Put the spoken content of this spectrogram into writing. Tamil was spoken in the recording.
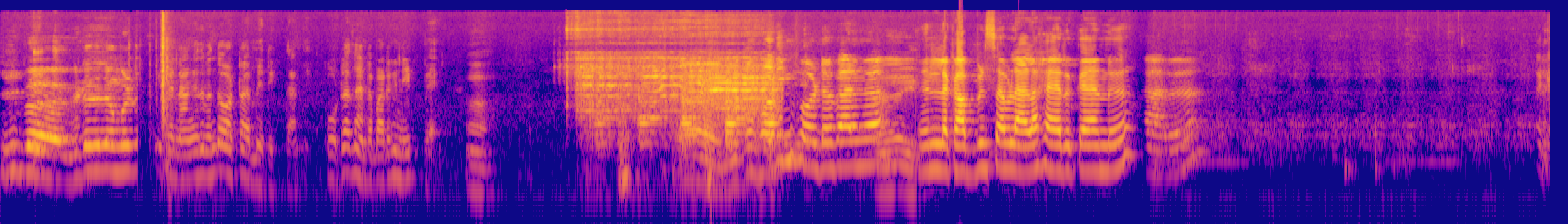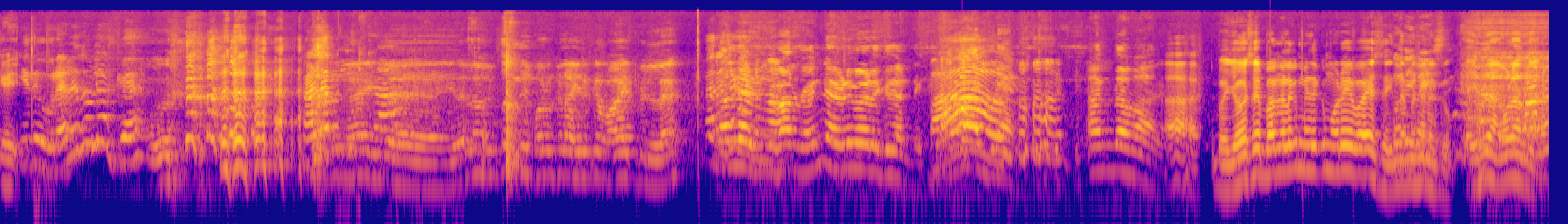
இப்போ கிட்டத்தட்ட உங்கள்ட்ட இப்போ நாங்கள் இது வந்து ஆட்டோமேட்டிக் தானே. போட்டால் அந்த பாட்டுக்கு நிற்பேன் வெட்டிங் போட்டோ பாருங்க. நல்ல கப்பிள்ஸ் அவ்வளோ அழகா இருக்கான்னு. இது உரல் இதுல இருக்கு இதெல்லாம் விற்பனை பொருட்களா இருக்க வாய்ப்பு இல்லை இப்போ ஜோசப் பங்களுக்கும் இதுக்கும் ஒரே வயசு இந்த மிஷனுக்கும் இது அவ்வளோதான்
